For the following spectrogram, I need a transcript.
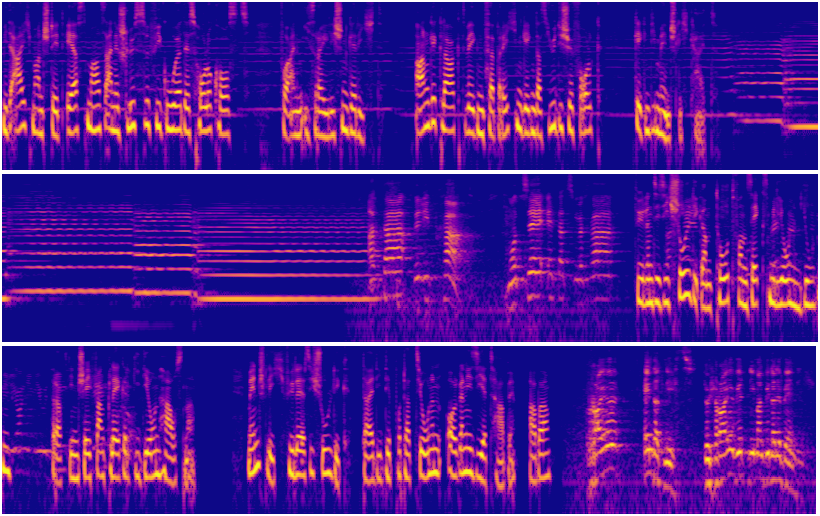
Mit Eichmann steht erstmals eine Schlüsselfigur des Holocausts vor einem israelischen Gericht. Angeklagt wegen Verbrechen gegen das jüdische Volk, gegen die Menschlichkeit. Fühlen Sie sich schuldig am Tod von sechs Millionen Juden? fragt ihn Chefankläger Gideon Hausner. Menschlich fühle er sich schuldig, da er die Deportationen organisiert habe. Aber Reue ändert nichts. Durch Reue wird niemand wieder lebendig.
